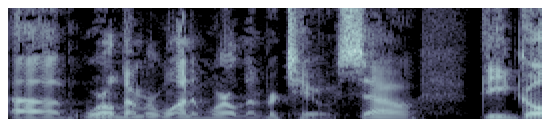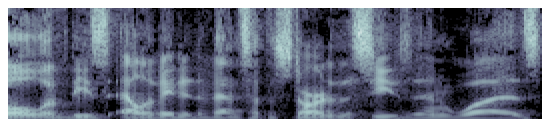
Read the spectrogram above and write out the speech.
of world number one and world number two. So the goal of these elevated events at the start of the season was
